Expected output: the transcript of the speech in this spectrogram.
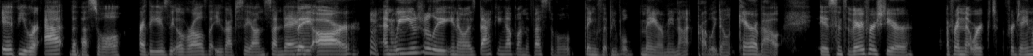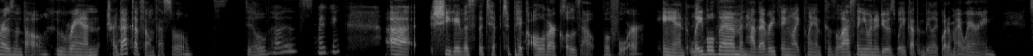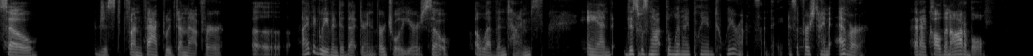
If you were at the festival, are these the overalls that you got to see on Sunday? They are. And we usually, you know, as backing up on the festival, things that people may or may not probably don't care about is since the very first year, a friend that worked for Jane Rosenthal, who ran Tribeca Film Festival, still does, I think. Uh, she gave us the tip to pick all of our clothes out before and label them and have everything like planned because the last thing you want to do is wake up and be like, what am I wearing? So, just fun fact, we've done that for uh, I think we even did that during the virtual years. So 11 times. And this was not the one I planned to wear on Sunday. It's the first time ever that I called an audible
